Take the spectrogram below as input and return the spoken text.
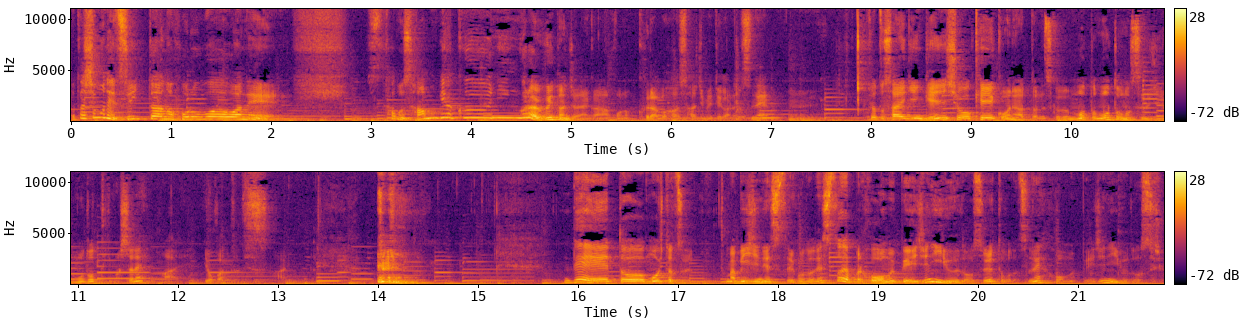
私もねツイッターのフォロワーはね多分300人ぐらい増えたんじゃないかなこのクラブハウス始めてからですね、うんちょっと最近減少傾向にあったんですけど元元の数字に戻ってきましたね。はい。良かったです、はい、で、えーと、もう一つ、まあ、ビジネスということですとやっぱりホームページに誘導するってことですね。ホームページに誘導する。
